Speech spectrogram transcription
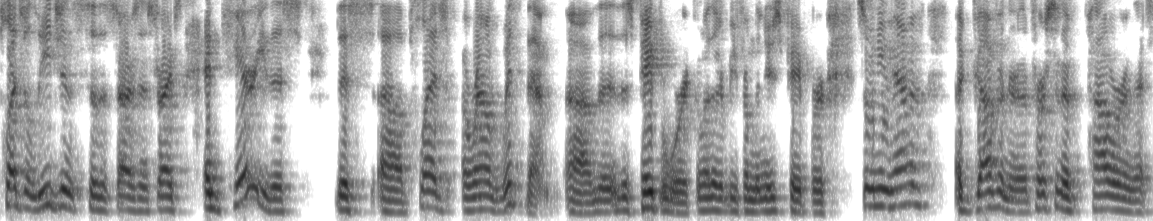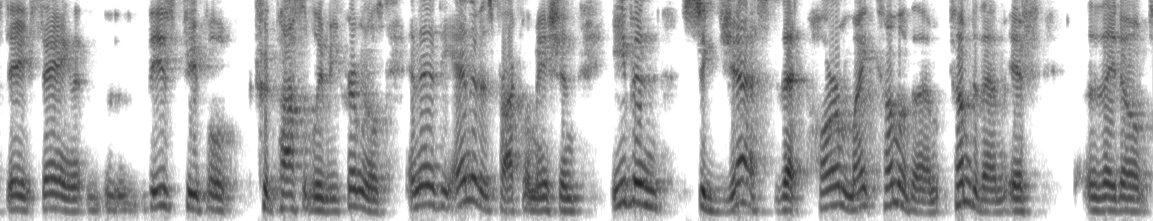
pledge allegiance to the Stars and Stripes and carry this this uh, pledge around with them, uh, the, this paperwork, whether it be from the newspaper. So when you have a governor, a person of power in that state, saying that these people could possibly be criminals, and then at the end of his proclamation, even suggest that harm might come of them, come to them if they don't,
